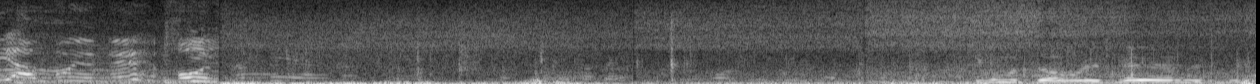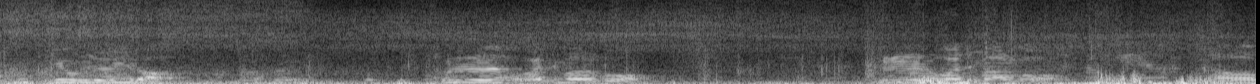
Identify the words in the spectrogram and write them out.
이안 보이는데? 어. 지금부터 우리 대회 국기 훈련이다. 그늘에서 가지 말고 그늘로 가지 말고. 어,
